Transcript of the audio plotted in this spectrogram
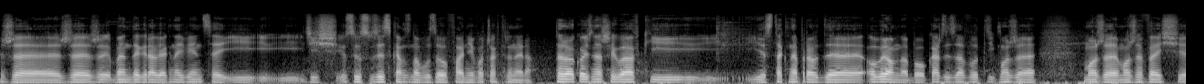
że, że, że będę grał jak najwięcej i, i, i gdzieś zys- zyskam znowu zaufanie w oczach trenera. Szerokość naszej ławki jest tak naprawdę ogromna, bo każdy zawodnik może, może, może wejść yy,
